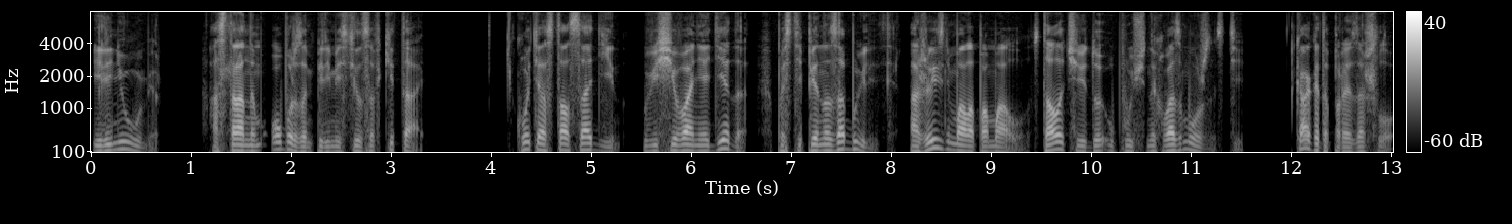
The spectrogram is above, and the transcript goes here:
или не умер, а странным образом переместился в Китай. Котя остался один, увещевания деда постепенно забылись, а жизнь мало-помалу стала чередой упущенных возможностей. Как это произошло?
